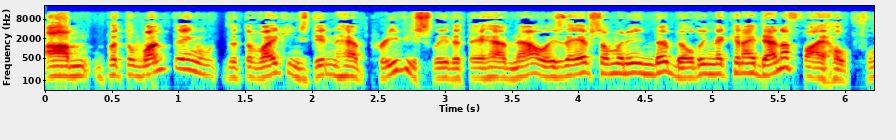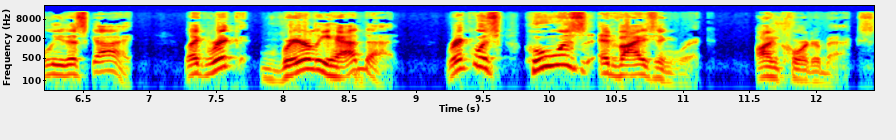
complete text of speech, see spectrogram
Um, but the one thing that the Vikings didn't have previously that they have now is they have someone in their building that can identify, hopefully, this guy. Like Rick rarely had that. Rick was who was advising Rick on quarterbacks.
